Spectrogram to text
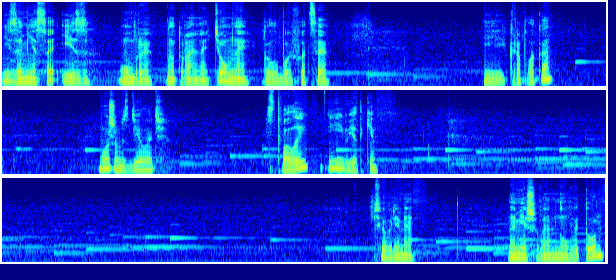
и замеса из умбры натуральной темной, голубой ФЦ и краплака можем сделать стволы и ветки. Все время намешиваем новый тон.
